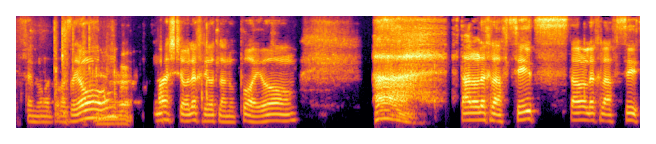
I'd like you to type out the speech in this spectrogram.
יפה מאוד. טוב, אז היום, מה שהולך להיות לנו פה היום, טל הולך להפציץ, טל הולך להפציץ.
